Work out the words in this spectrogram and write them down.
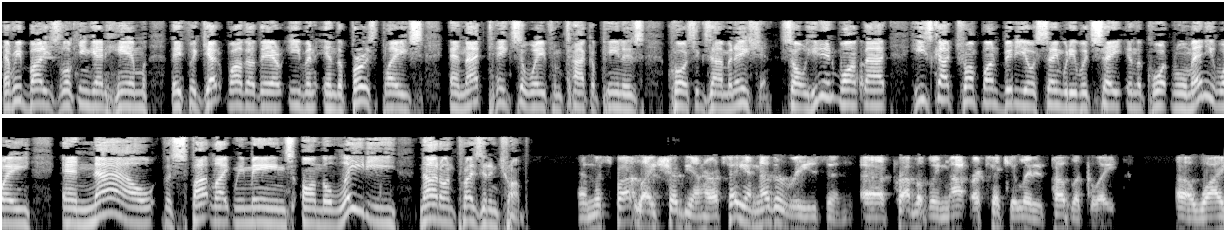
everybody's looking at him. They forget why they're there even in the first place, and that takes away from Tacopina's cross examination. So he didn't want that. He's got Trump on video saying what he would say in the courtroom anyway, and now the spotlight remains on the lady, not on President Trump. And the spotlight should be on her. I'll tell you another reason, uh, probably not articulated publicly uh, why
